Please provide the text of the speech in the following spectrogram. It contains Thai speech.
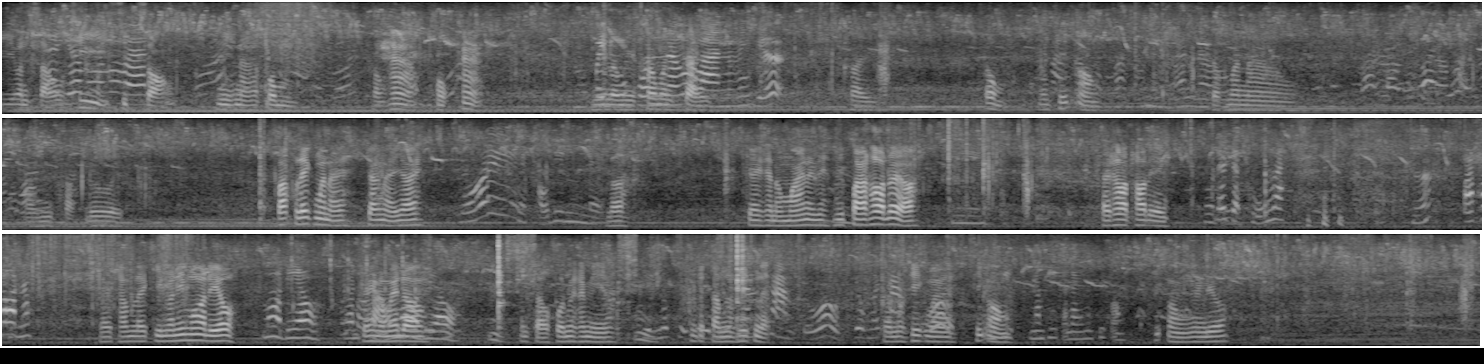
ที่วันเสาร์ที่ 12 มีนาคม 2565ไปนี่เราดูมีคนข้าวมันนะไก่เมื่อวานไม่เยอะไข่ต้มน้ำพริกอ่องกับมะนาวเอามีผักด้วยฟักเล็กมาไหนจากไหนยายโอ้ยเขาดินเลยเหรอแกงใส่หน่อไม้หน่อยดิมีปลาทอดด้วยเหรอมีใครทอดทอดเองได้จากถุงละ เนอะปลาทอดนะใครทำอะไรกินวันนี้หม้อเดียว หม้อเดียววันแกงเสาหน่อร์ไม้หดม้อองเดียววันเสาร์คนไม่ค่อยมีเนอะมันจะตำน้ำพริกแหละตำน้ำพริกมาพริกอ่องน้ำพริกอะไรน้ำพริกอ่องพริกอ่องอย่างเดียว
